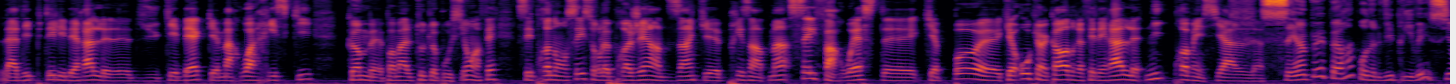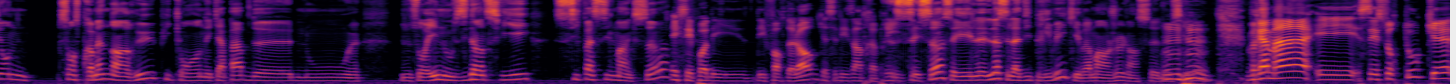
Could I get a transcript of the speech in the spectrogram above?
La députée libérale euh, du Québec, Marois Risky, comme euh, pas mal toute l'opposition en fait, s'est prononcée sur le projet en disant que présentement, c'est le Far West euh, qui n'a pas, euh, a aucun cadre fédéral ni provincial. C'est un peu épeurant pour notre vie privée. Si on, si on se promène dans la rue puis qu'on est capable de nous, euh, de nous surveiller, nous identifier si facilement que ça, Et que c'est pas des, des forces de l'ordre, que c'est des entreprises. c'est ça. C'est, là, c'est la vie privée qui est vraiment en jeu dans ce dossier-là. Mhm. Vraiment, et c'est surtout que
